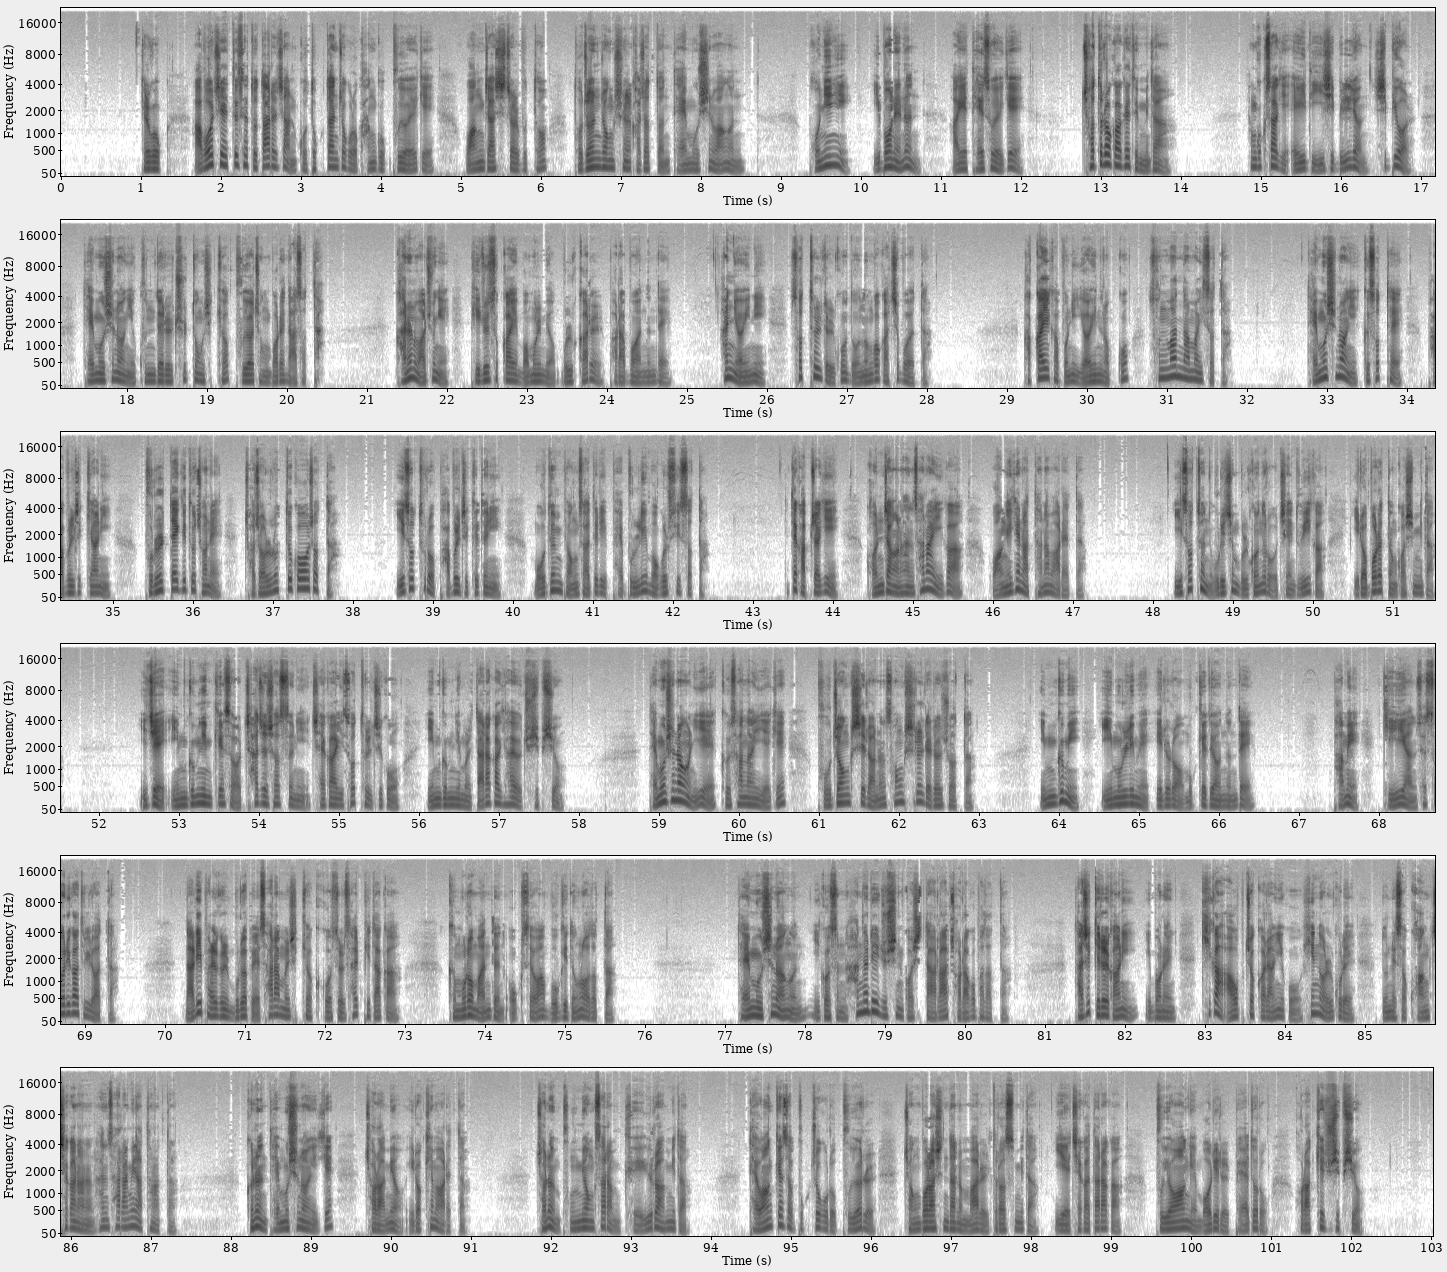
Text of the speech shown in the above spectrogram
결국 아버지의 뜻에도 따르지 않고 독단적으로 강국 부여에게 왕자 시절부터 도전 정신을 가졌던 대무신왕은 본인이 이번에는 아예 대소에게 쳐들어가게 됩니다. 한국사기 AD 21년 12월 대무신왕이 군대를 출동시켜 부여 정벌에 나섰다. 가는 와중에 비류수가에 머물며 물가를 바라보았는데 한 여인이 솥을 들고 노는 것 같이 보였다. 가까이 가보니 여인은 없고 손만 남아 있었다. 대무신왕이 그 솥에 밥을 짓게 하니 불을 떼기도 전에 저절로 뜨거워졌다. 이 솥으로 밥을 짓게 되니 모든 병사들이 배불리 먹을 수 있었다. 이때 갑자기 건장한 한 사나이가 왕에게 나타나 말했다. 이 솥은 우리 집 물건으로 제 누이가 잃어버렸던 것입니다. 이제 임금님께서 찾으셨으니 제가 이 솥을 지고 임금님을 따라가게 하여 주십시오. 대무신왕은 이에 그 사나이에게 부정씨라는 성씨를 내려주었다. 임금이 이물림에 이르러 묵게 되었는데 밤에 기이한 쇳소리가 들려왔다. 날이 밝을 무렵에 사람을 시켜 그곳을 살피다가 금으로 만든 옥새와 무기 등을 얻었다. 대무신왕은 이것은 하늘이 주신 것이다라 절하고 받았다. 다시 길을 가니 이번엔 키가 아홉 젓가량이고 흰 얼굴에 눈에서 광채가 나는 한 사람이 나타났다. 그는 대무신왕에게 절하며 이렇게 말했다. 저는 북명 사람 괴유라 합니다. 대왕께서 북쪽으로 부여를 정벌하신다는 말을 들었습니다. 이에 제가 따라가 부여왕의 머리를 베도록 허락해 주십시오.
